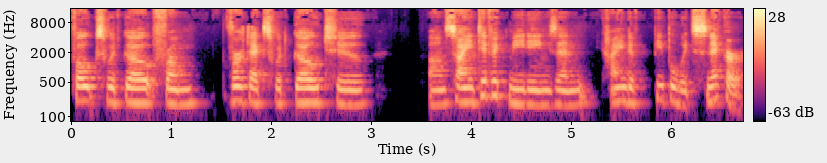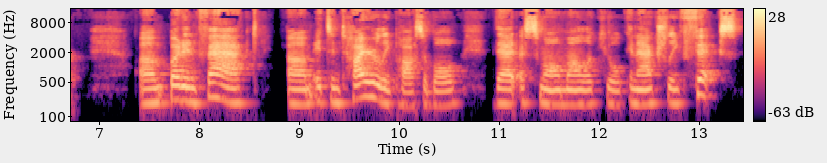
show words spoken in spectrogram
folks would go from Vertex would go to um, scientific meetings and kind of people would snicker. Um, but in fact, um, it's entirely possible that a small molecule can actually fix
